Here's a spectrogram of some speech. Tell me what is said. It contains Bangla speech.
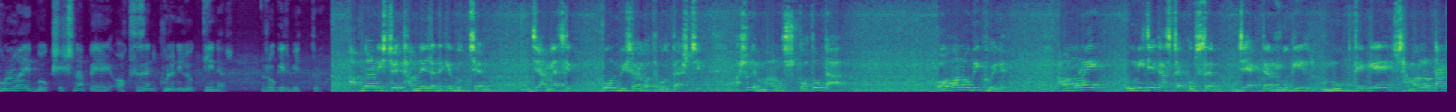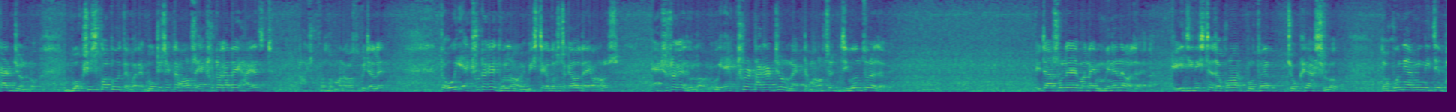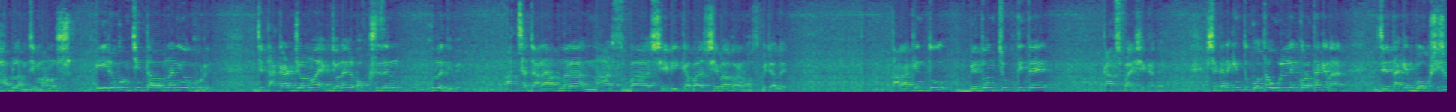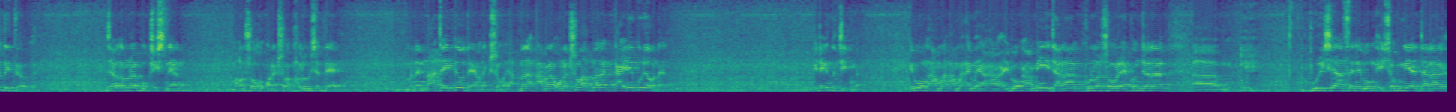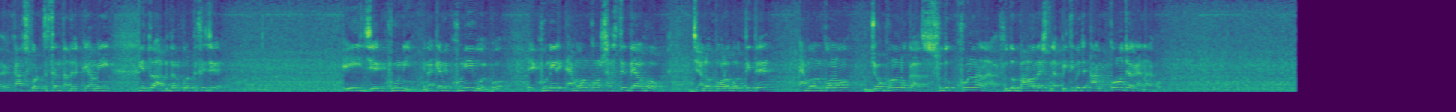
খুলনায় বকশিস না পেয়ে অক্সিজেন খুলে নিল ক্লিনার, রোগীর মৃত্যু। আপনারা নিশ্চয়ই থামনেলটা দেখে বুঝছেন যে আমি আজকে কোন বিষয়ে কথা বলতে আসছি। আসলে মানুষ কতটা অমানবিক হইলে আমার মনে হয় উনি যে কাজটা করছেন, যে একটা রোগীর মুখ থেকে সামান্য টাকার জন্য বকশিস কত হতে পারে? বকশিস একটা মানুষ একশো টাকা দেয় হায়েস্ট মানে হসপিটালে তো ওই একশো টাকায় ধরলাম আমি, বিশ টাকা, দশ টাকাও দেয় মানুষ, একশো টাকায় ধরলাম আমি। ওই একশোটা টাকার জন্য একটা মানুষের জীবন চলে যাবে। এটা আসলে মানে মেনে নেওয়া যায় না। এই জিনিসটা যখন আমার প্রথমে চোখে আসলো, তখনই আমি নিজে ভাবলাম যে মানুষ এইরকম চিন্তা ভাবনা নিয়েও ঘোরে। যে টাকার জন্য একজনের অক্সিজেন খুলে দিবে। আচ্ছা যারা আপনারা নার্স বা সেবিকা বা সেবা করেন হসপিটালে, তারা কিন্তু বেতন চুক্তিতে কাজ পায় সেখানে। সেখানে কিন্তু কোথাও উল্লেখ করা থাকে না যে তাকে বকশিসও দিতে হবে। যাই হোক, আপনারা বকশিস নেন। মানুষ অনেক সময় ভালোবেসে দেয়। মানে না চাইতেও দেয় অনেক সময়। আপনারা আবার অনেক সময় আপনারা কাইরে করেও নেন। এটা কিন্তু ঠিক না। এবং আমার এবং আমি যারা খুলনা শহরে এখন যারা পুলিশে আছেন এবং এইসব নিয়ে যারা কাজ করতেছেন, তাদেরকে আমি কিন্তু আবেদন করতেছি যে, এই যে খুনি, এনাকে আমি খুনিই বলব, এই খুনির এমন কোনো শাস্তি দেওয়া হোক যেন পরবর্তীতে এমন কোনো জঘন্য কাজ শুধু খুলনা না, শুধু বাংলাদেশ না, পৃথিবীর আর কোনো জায়গায় না হোক।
